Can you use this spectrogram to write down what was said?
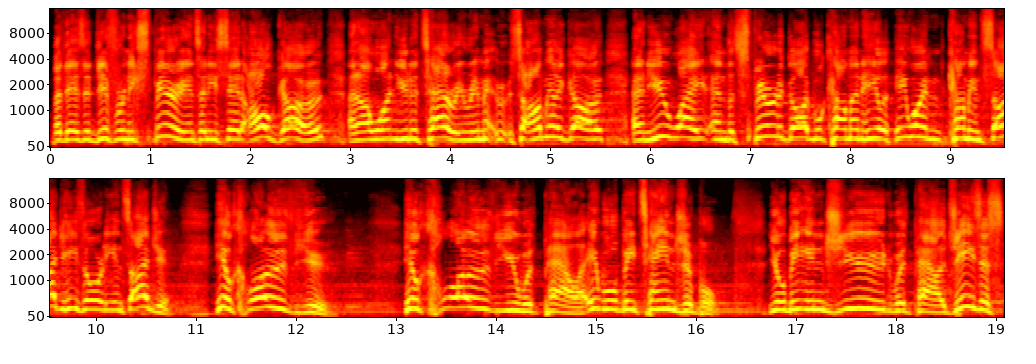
But there's a different experience, and he said, I'll go and I want you to tarry. So I'm going to go and you wait, and the Spirit of God will come and he'll, he won't come inside you, he's already inside you. He'll clothe you. He'll clothe you with power. It will be tangible. You'll be endued with power. Jesus,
